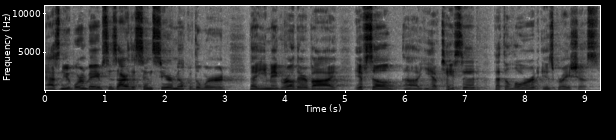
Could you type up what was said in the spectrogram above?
as newborn babes desire the sincere milk of the word, that ye may grow thereby. If so, uh, ye have tasted that the Lord is gracious.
